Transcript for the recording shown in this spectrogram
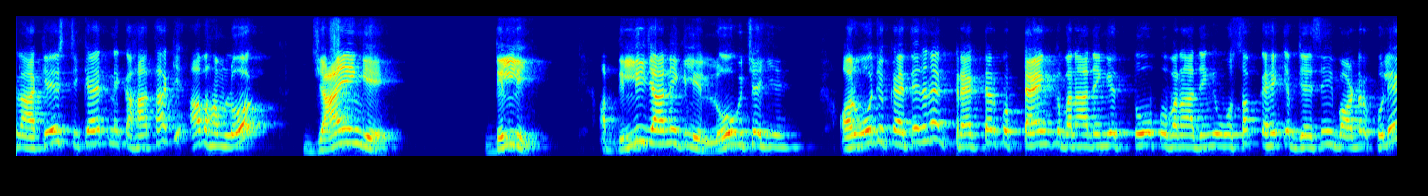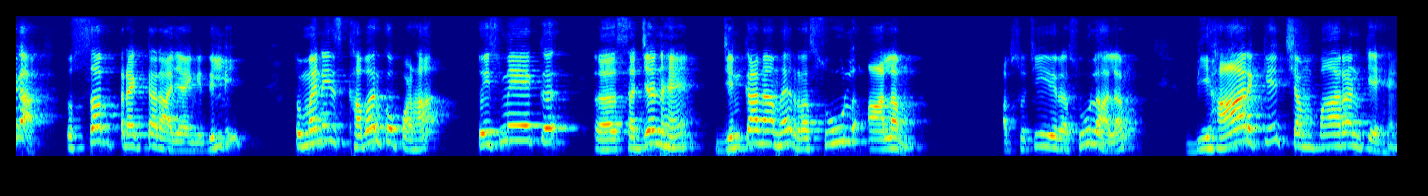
राकेश टिकैत ने कहा था कि अब हम लोग जाएँगे दिल्ली। अब दिल्ली जाने के लिए लोग चाहिए और वो जो कहते थे ना, ट्रैक्टर को टैंक बना देंगे, तोप बना देंगे, वो सब कहे कि अब जैसे ही बॉर्डर खुलेगा तो सब ट्रैक्टर आ जाएँगे दिल्ली। तो मैंने इस खबर को पढ़ा तो इसमें एक सज्जन है, जिनका नाम है रसूल आलम। अब सोचिए, रसूल आलम बिहार के चंपारण के हैं।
